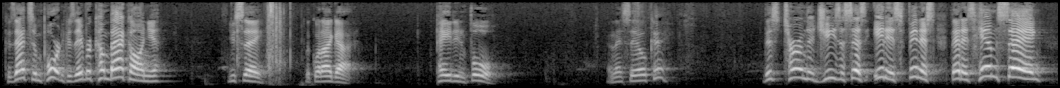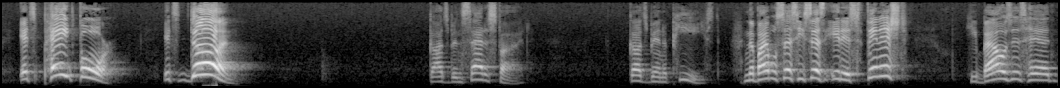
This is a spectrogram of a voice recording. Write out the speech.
because that's important because they ever come back on you, you say, Look what I got. Paid in full. And they say, Okay. This term that Jesus says, it is finished, that is Him saying, it's paid for, it's done. God's been satisfied, God's been appeased. And the Bible says, He says, it is finished. He bows his head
